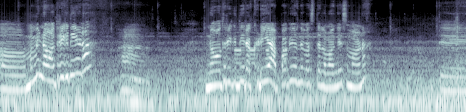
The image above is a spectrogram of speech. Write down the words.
ਅਹ ਮੰਮੀ 9 ਤਰੀਕ ਦੀ ਹੈ ਨਾ? ਹਾਂ। 9 ਤਰੀਕ ਦੀ ਰਖੜੀ ਆ ਆਪਾਂ ਵੀ ਉਹਦੇ ਵਾਸਤੇ ਲਵਾਂਗੇ ਸਮਾਨ। ਤੇ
